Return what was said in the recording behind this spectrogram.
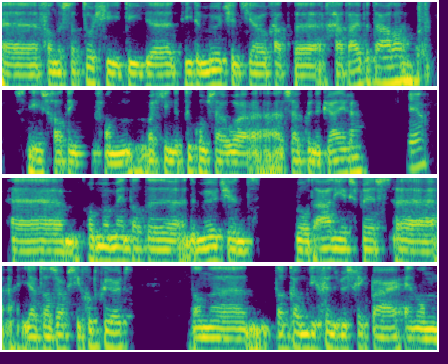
uh, van de Satoshi die de, die de merchant jou gaat, uh, gaat uitbetalen. Dus een inschatting van wat je in de toekomst zou, zou kunnen krijgen. Ja. op het moment dat de, de merchant, bijvoorbeeld AliExpress, jouw transactie goedkeurt, dan, dan komen die funds beschikbaar en dan,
